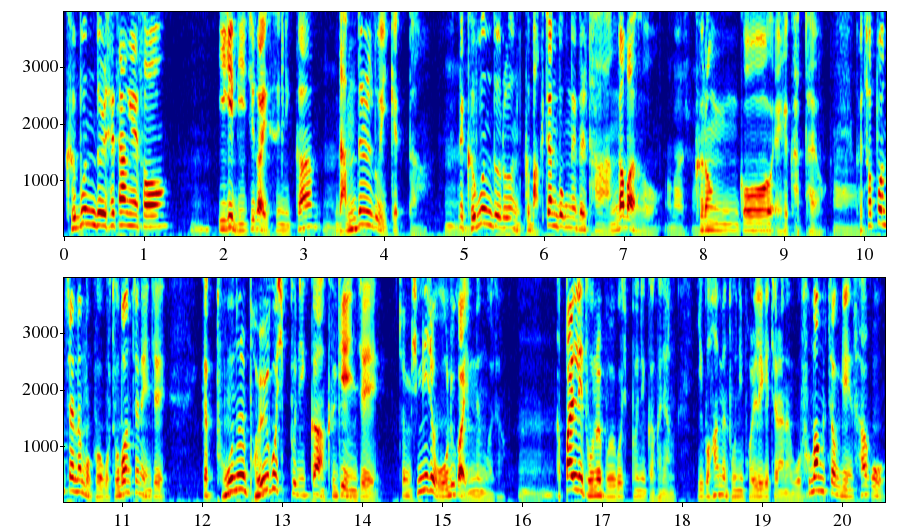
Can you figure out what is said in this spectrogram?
그분들 세상에서 음. 이게 니즈가 있으니까 음. 남들도 있겠다. 음. 근데 그분들은 그 막장 동네들 다 안 가봐서 어. 그런 거에 같아요. 어. 그첫 번째는 뭐 그거고 두 번째는 이제 그러니까 돈을 벌고 싶으니까 그게 이제 좀 심리적 오류가 있는 거죠. 음. 그러니까 빨리 돈을 벌고 싶으니까 그냥 이거 하면 돈이 벌리겠지라는 뭐 소망적인 사고를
